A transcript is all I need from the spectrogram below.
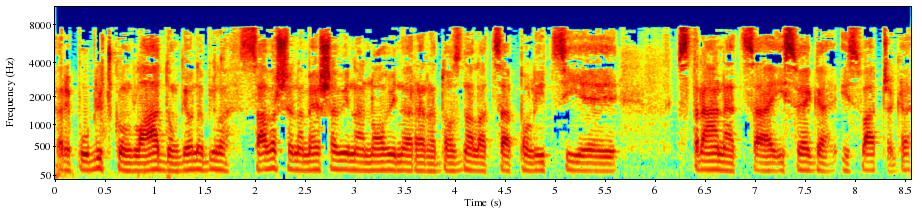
republičkom vladom, gde ona bila savršena mešavina novinara, radoznalaca, policije, stranaca i svega i svačega.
